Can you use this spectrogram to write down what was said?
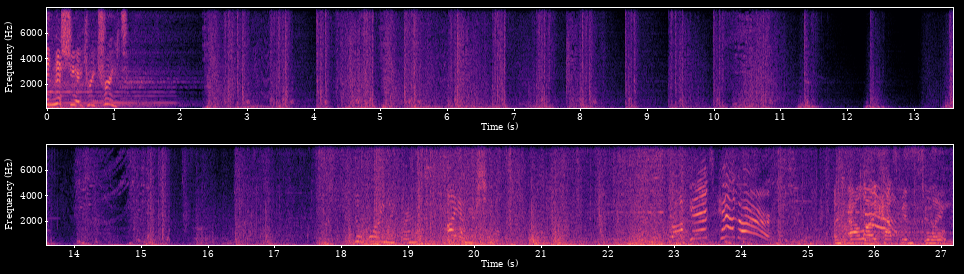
Initiate retreat! Been slain.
